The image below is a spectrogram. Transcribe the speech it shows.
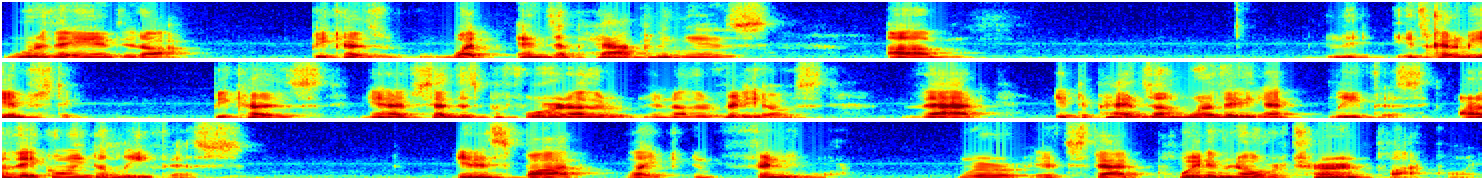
where they ended up because what ends up happening is um, it's going to be interesting because and I've said this before in other in other videos that it depends on where they leave this. Are they going to leave this in a spot like Infinity War? Where it's that point of no return plot point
